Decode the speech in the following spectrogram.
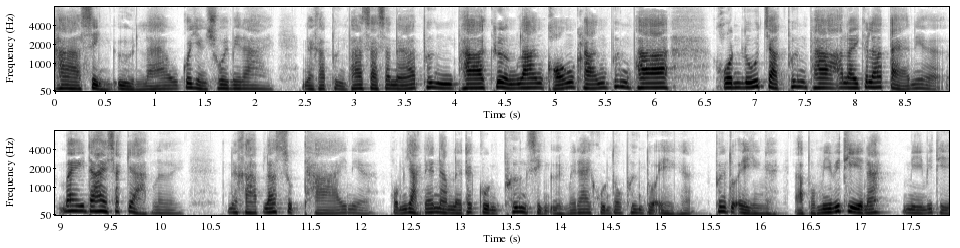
พาสิ่งอื่นแล้วก็ยังช่วยไม่ได้นะครับ พึ่งพาศาสนา พึ่งพาเครื่องรางของขลัง พึ่งพาคนรู้จักพึ่งพาอะไรก็แล้วแต่เนี่ยไม่ได้สักอย่างเลย นะครับแล้วสุดท้ายเนี่ยผมอยากแนะนำเลยถ้าคุณพึ่งสิ่งอื่นไม่ได้คุณต้องพึ่งตัวเองฮะพึ่งตัวเองยังไงอะผมมีวิธีนะมีวิธี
